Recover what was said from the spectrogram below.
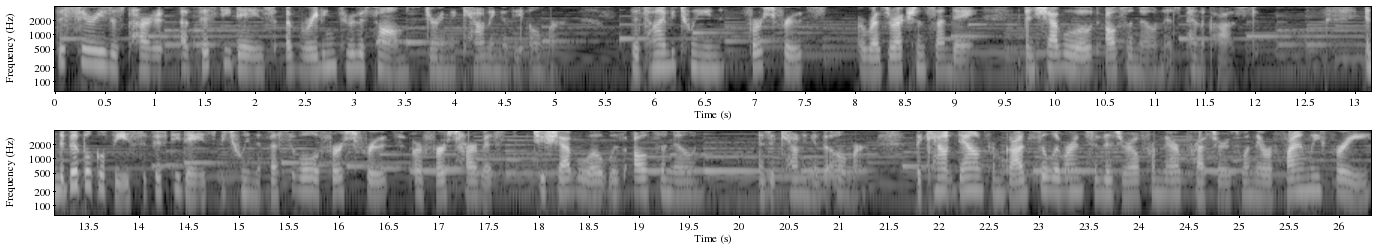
This series is part of 50 days of reading through the Psalms during the counting of the Omer, the time between First Fruits, or Resurrection Sunday, and Shavuot, also known as Pentecost. In the biblical feast, the 50 days between the festival of first fruits or first harvest to Shavuot was also known as a counting of the Omer, the countdown from God's deliverance of Israel from their oppressors when they were finally free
